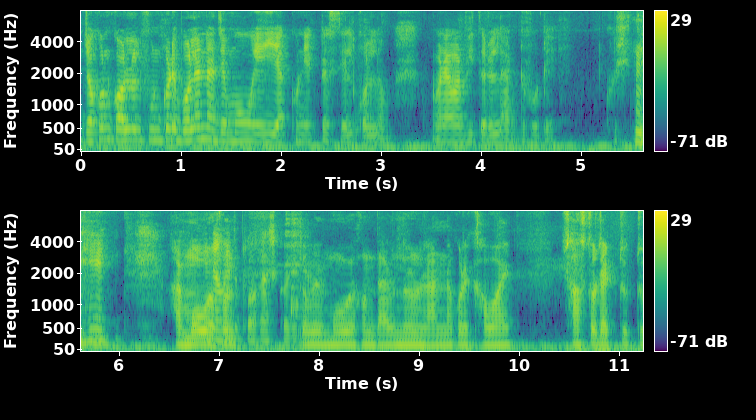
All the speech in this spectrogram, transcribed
যখন কল্লোল ফোন করে বলে না যে মৌ এই এক্ষুনি একটা সেল করলাম। মানে আমার ভিতরে লাড্ডু ফোটে খুশিতে। আর মৌ এখন প্রকাশ করি। তবে মৌ এখন দারুণ দারুণ রান্না করে খাওয়ায়। স্বাস্থ্যটা একটু একটু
